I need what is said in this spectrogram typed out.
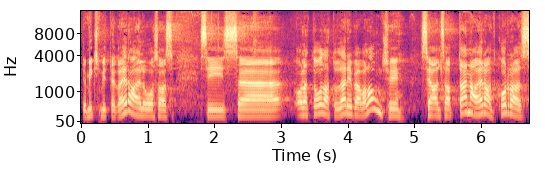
ja miks mitte ka eraelu osas, siis olete oodatud Äripäeva lounge'i, seal saab täna erandkorras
